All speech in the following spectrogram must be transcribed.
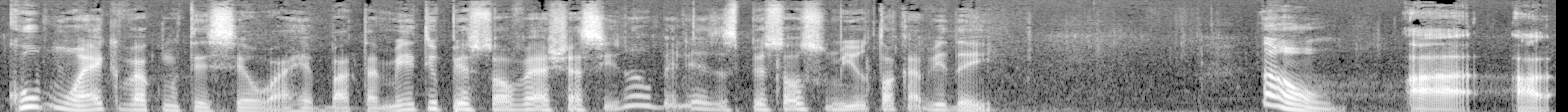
como é que vai acontecer o arrebatamento e o pessoal vai achar assim, não, beleza, esse pessoal sumiu, toca a vida aí. Não, a, a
